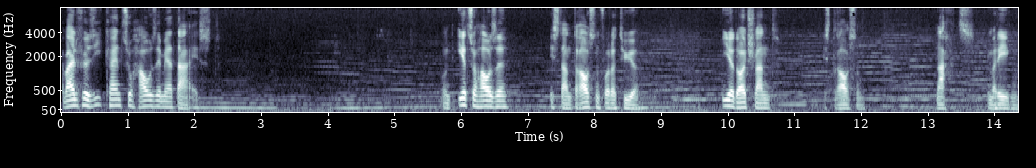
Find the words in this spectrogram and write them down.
Weil für sie kein Zuhause mehr da ist. Und ihr Zuhause ist dann draußen vor der Tür. Ihr Deutschland ist draußen. Nachts, im Regen,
